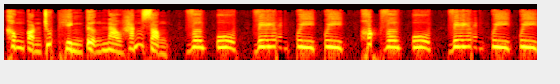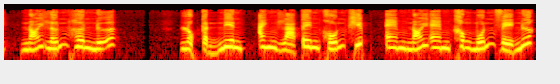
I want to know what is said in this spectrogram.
không còn chút hình tượng nào hắng giọng. Vơ u, v, quy quy, khóc vơ u, v, quy quy, nói lớn hơn nữa. Lục Cẩn Niên, anh là tên khốn khiếp, em nói em không muốn về nước,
